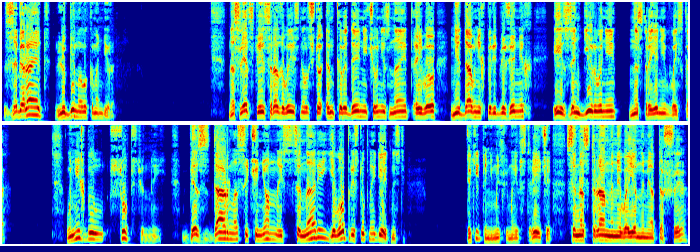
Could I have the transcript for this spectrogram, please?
забирает любимого командира. На следствии сразу выяснилось, что НКВД ничего не знает о его недавних передвижениях и зондировании настроений в войсках. У них был собственный, бездарно сочиненный сценарий его преступной деятельности. Какие-то немыслимые встречи с иностранными военными атташе,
